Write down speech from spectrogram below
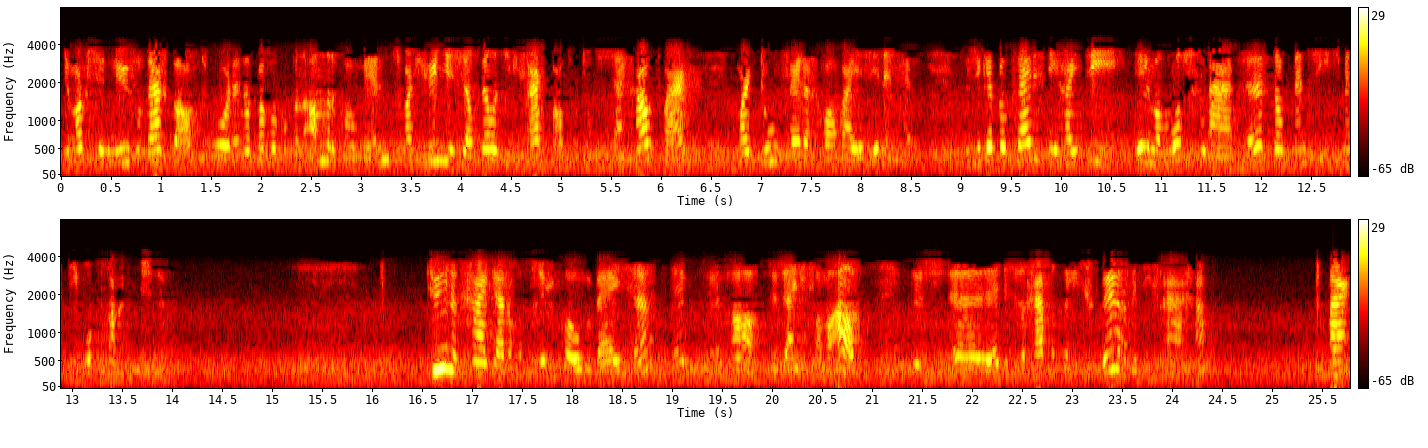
Je mag ze nu vandaag beantwoorden. Dat mag ook op een ander moment. Maar gun jezelf wel dat je die vragen beantwoordt, want ze zijn goud waard. Maar doe verder gewoon waar je zin in hebt. Dus ik heb ook tijdens die high helemaal losgelaten dat mensen iets met die opdracht moesten. Tuurlijk ga ik daar nog op terugkomen bij ze. Ah, ze zijn niet van me af. Dus, uh, dus er gaat nog wel iets gebeuren met die vragen. Maar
